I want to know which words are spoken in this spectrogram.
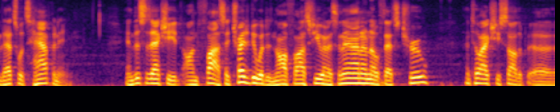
that's what's happening. And this is actually on FOSS. I tried to do it in off FOSS view, and I said, nah, I don't know if that's true until I actually saw the, uh,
